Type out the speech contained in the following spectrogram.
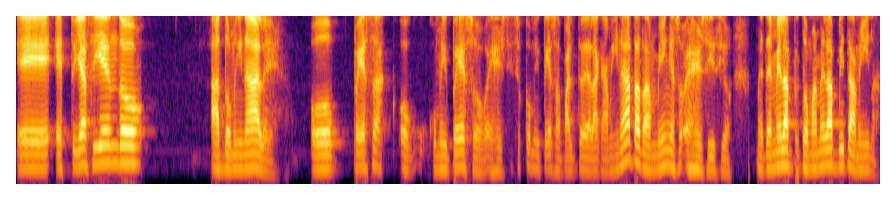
Eh, estoy haciendo abdominales o pesas con mi peso, ejercicios con mi peso, aparte de la caminata, también esos ejercicios. Meterme tomarme las vitaminas.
